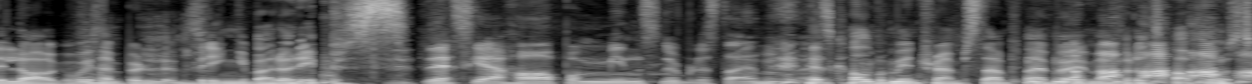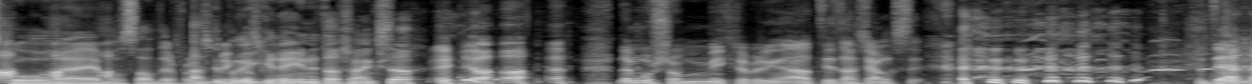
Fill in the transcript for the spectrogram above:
De lager f.eks. bringebær og rips. Det skal jeg ha på min snublestein. Jeg skal ha det på min trampstamp når jeg bøyer meg for å ta på sko når jeg er hjemme hos andre folk. At har bryggeriene tar sjanser. Ja, Det morsomme med mikrobrygging er at de tar sjanser. Det er,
